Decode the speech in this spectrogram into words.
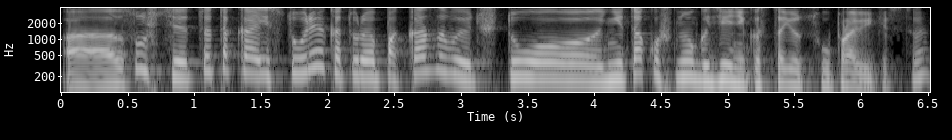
А, слушайте, это такая история, которая показывает, что не так уж много денег остается у правительства.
